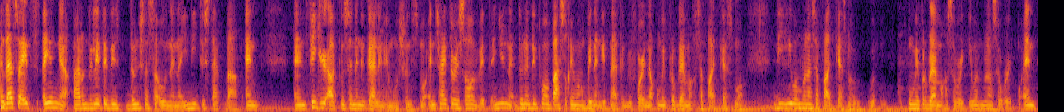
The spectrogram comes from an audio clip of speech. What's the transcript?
and that's why it's, ayun nga, parang related din dun siya sa una na you need to step back and and figure out kung saan nanggagaling emotions mo and try to resolve it. And yun na, doon na din pumapasok yung mga binanggit natin before na kung may problema ka sa podcast mo, di iwan mo lang sa podcast mo. Kung may problema ka sa work, iwan mo lang sa work mo. And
